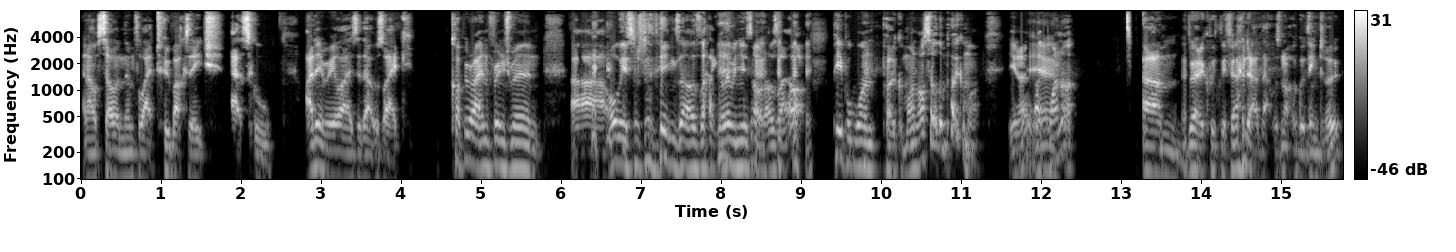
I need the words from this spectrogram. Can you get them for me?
and I was selling them for like two bucks each at school. I didn't realize that that was like copyright infringement, uh, all these sorts of things. I was like 11 years old. I was like, oh, people want Pokemon. I'll sell them Pokemon. You know, like Yeah. why not? Um, very quickly found out that was not a good thing to do.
